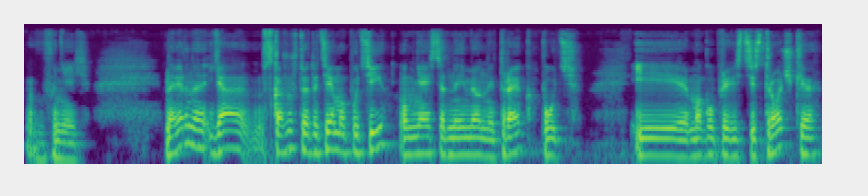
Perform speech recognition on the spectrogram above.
в ней. Наверное, я скажу, что это тема пути. У меня есть одноименный трек «Путь», и могу привести строчки.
